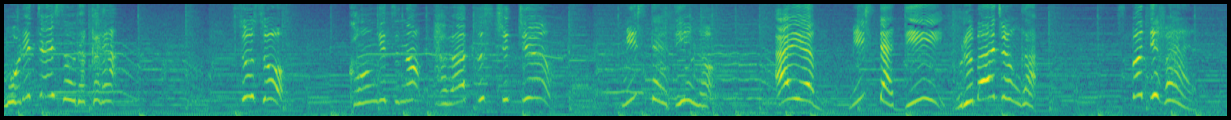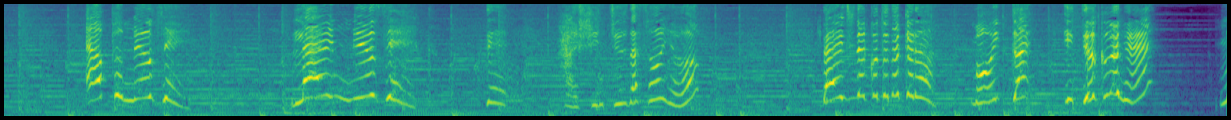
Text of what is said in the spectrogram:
う漏れちゃいそうだから。そうそう。今月のパワーアップスチュチューンミスター d の「I am Mr. D」フルバージョンが Spotify Apple Music LINE Music で配信中だそうよ大事なことだからもう一回言っておくわねミ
